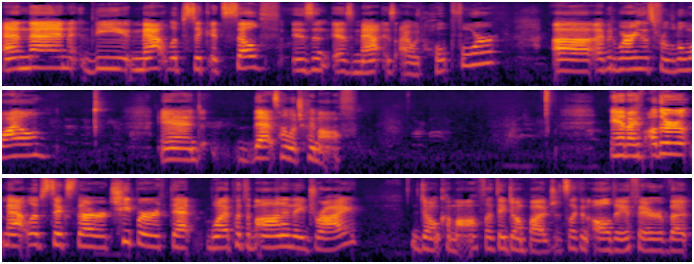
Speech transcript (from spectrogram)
and then the matte lipstick itself isn't as matte as I would hope for uh, I've been wearing this for a little while and that's how much came off and I have other matte lipsticks that are cheaper that when I put them on and they dry don't come off. Like they don't budge. It's like an all day affair of that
